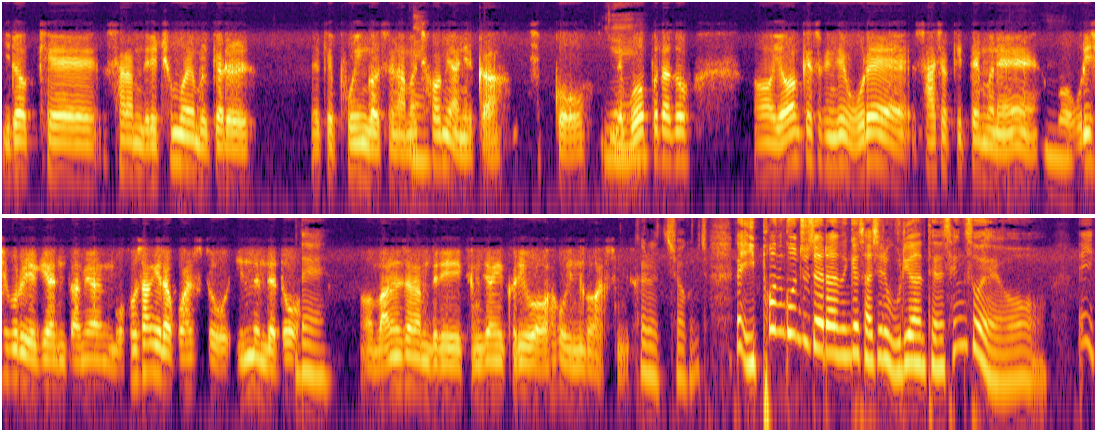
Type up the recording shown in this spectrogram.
이렇게 사람들이 추모의 물결을 이렇게 보인 것은 아마 네. 처음이 아닐까 싶고 예. 근데 무엇보다도 어, 여왕께서 굉장히 오래 사셨기 때문에 음. 뭐 우리식으로 얘기한다면 뭐 호상이라고 할 수도 있는데도 네. 어, 많은 사람들이 굉장히 그리워하고 있는 것 같습니다. 그렇죠, 그렇죠. 그러니까 입헌군 주제라는 게 사실은 우리한테는 생소해요. 이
